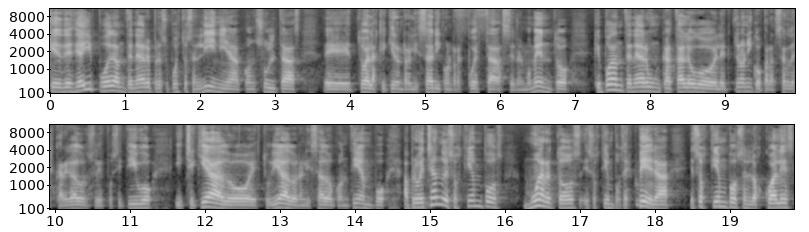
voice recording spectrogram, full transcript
que desde ahí puedan tener presupuestos en línea, consultas, eh, todas las que quieran realizar y con respuestas en el momento, que puedan tener un catálogo electrónico para ser descargado en su dispositivo y chequeado, estudiado, analizado con tiempo, aprovechando esos tiempos muertos, esos tiempos de espera, esos tiempos en los cuales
